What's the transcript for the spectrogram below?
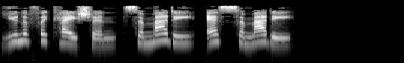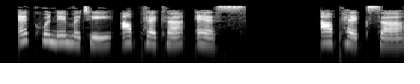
unification samadhi, s. Samadhi. Equanimity upekkha, s. Upekkha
